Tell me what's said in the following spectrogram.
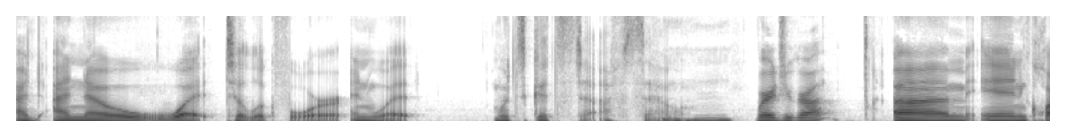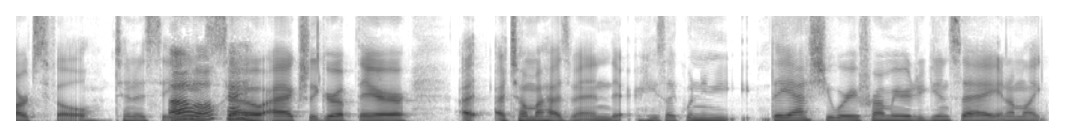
I I know what to look for and what what's good stuff. So Where'd you grow up? um in Clarksville, Tennessee. Oh, okay. So I actually grew up there. I, I told my husband, he's like, when you, they ask you where you're from, what are you gonna say? And I'm like,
